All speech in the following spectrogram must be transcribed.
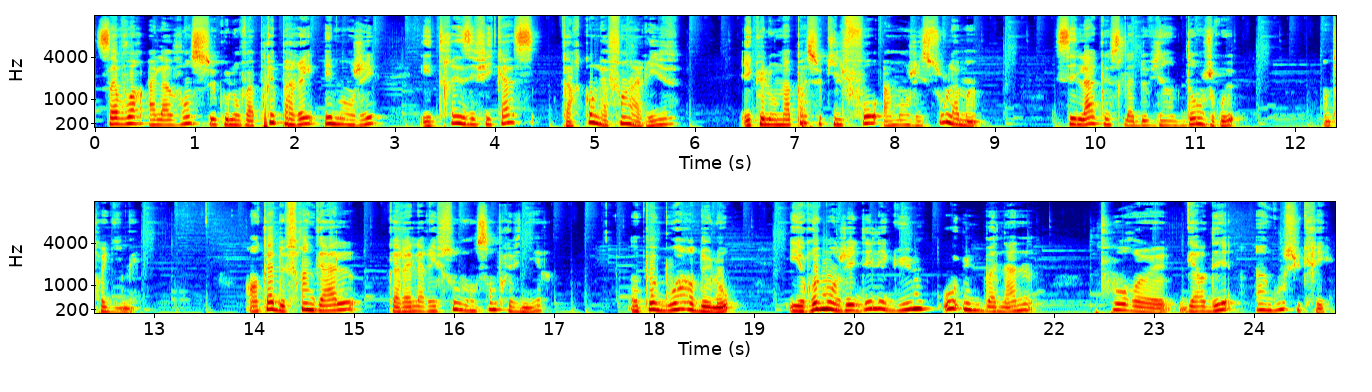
savoir à l'avance ce que l'on va préparer et manger est très efficace car quand la faim arrive et que l'on n'a pas ce qu'il faut à manger sous la main, c'est là que cela devient dangereux, entre guillemets. En cas de fringale, car elle arrive souvent sans prévenir, on peut boire de l'eau et remanger des légumes ou une banane pour euh, garder un goût sucré.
